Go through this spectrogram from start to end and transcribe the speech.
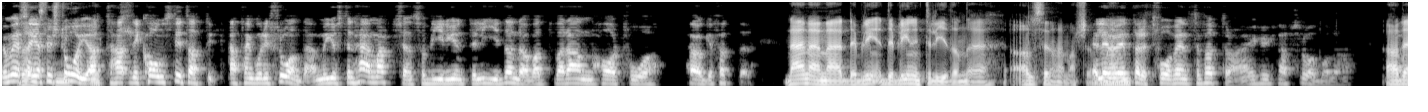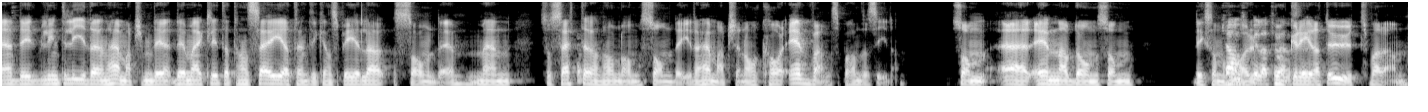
Ja, men jag, säger, jag förstår ju att han, det är konstigt att, att han går ifrån det, men just den här matchen så blir det ju inte lidande av att Varann har två högerfötter. Nej, nej, nej, det blir, det blir inte lidande alls i den här matchen. Eller men... vänta du, två vänsterfötter då? Han kan ju knappt slå bollarna. Ja, det, det, blir inte lidande i den här matchen, men det, det, är märkligt att han säger att han inte kan spela som det, men så sätter han honom som det i den här matchen och har Evans på andra sidan. Som är en av dem som liksom har konkurrerat ut varann.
